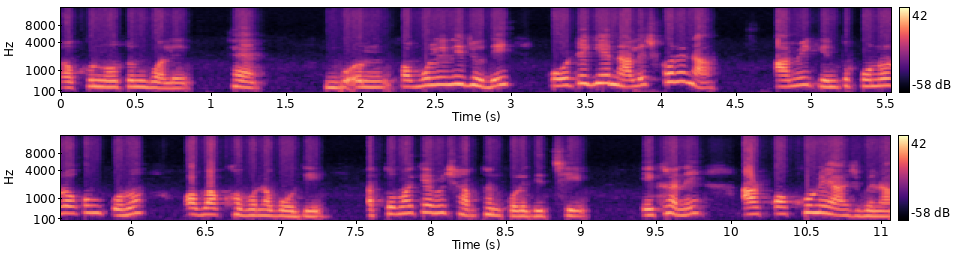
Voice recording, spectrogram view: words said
তখন নতুন বলে হ্যাঁ কমলিনী যদি কোর্টে গিয়ে নালিশ করে না, আমি কিন্তু কোনো রকম কোনো অবাক হব না বৌদি। আর তোমাকে আমি সাবধান করে দিচ্ছি। এখানে আর কখনোই আসবে না।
